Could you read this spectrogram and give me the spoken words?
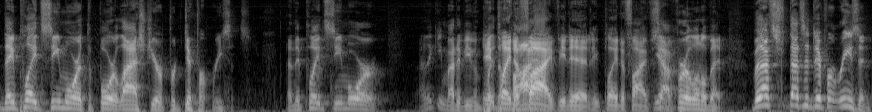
they played Seymour at the four last year for different reasons, and they played Seymour. I think he might have even played. He played, the a five. He did. He played a five. yeah, center. for a little bit. But that's that's a different reason.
